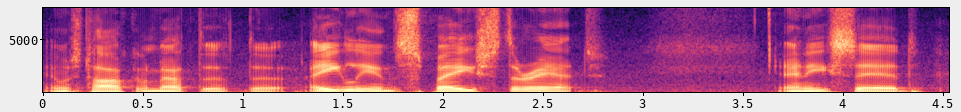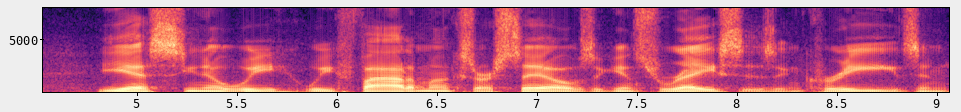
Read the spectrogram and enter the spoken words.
and was talking about the, the alien space threat, and he said, "Yes, you know we, we fight amongst ourselves against races and creeds, and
